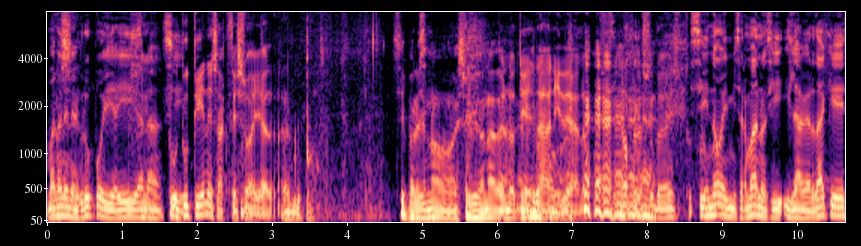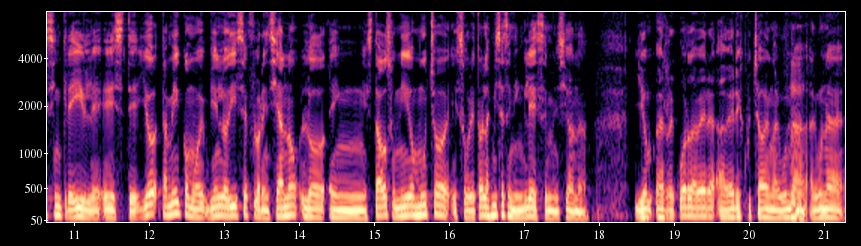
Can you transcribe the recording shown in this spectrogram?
Mándale en Sí. el grupo y ahí ya la. Tú, sí. tú tienes acceso ahí al, al grupo, Sí, pero yo no he subido nada. pero no tienes nada ni idea. No, no pero sube esto. Sí, no, y mis hermanos, y, y la verdad que es increíble. Este, yo también, como bien lo dice Florenciano, lo, en Estados Unidos mucho, y sobre todo en las misas en inglés se menciona. Yo eh, recuerdo haber, haber escuchado en alguna, Mm. alguna,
